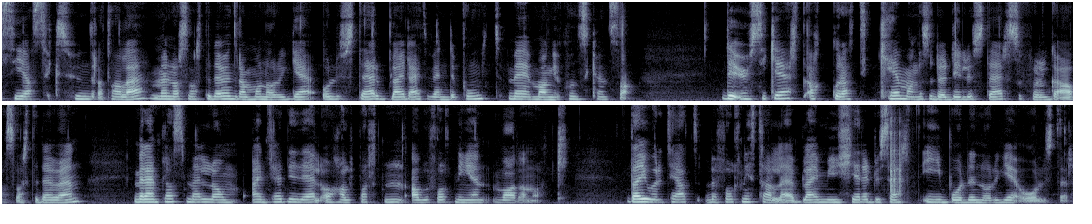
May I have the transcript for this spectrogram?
siden 600-tallet, men når svartedauden ramma Norge og Luster, ble det et vendepunkt med mange konsekvenser. Det er usikkert akkurat hvor mange som døde i Luster som følge av svartedauden, men en plass mellom en tredjedel og halvparten av befolkningen var det nok. Det gjorde til at befolkningstallet ble mye redusert i både Norge og Luster.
